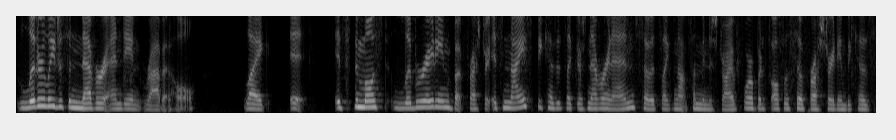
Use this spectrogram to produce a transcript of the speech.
literally just a never-ending rabbit hole. Like it it's the most liberating but frustrating. It's nice because it's like there's never an end, so it's like not something to strive for, but it's also so frustrating because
